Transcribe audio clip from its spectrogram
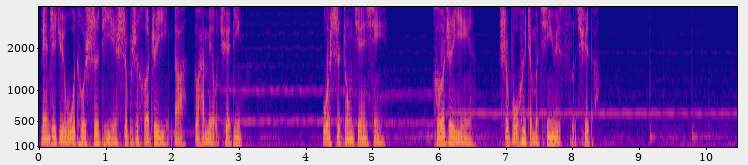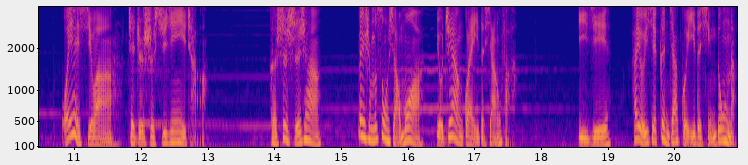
连这具无头尸体是不是何志颖的都还没有确定。我始终坚信，何志颖是不会这么轻易死去的。我也希望这只是虚惊一场。可事实上，为什么宋小沫有这样怪异的想法，以及还有一些更加诡异的行动呢？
